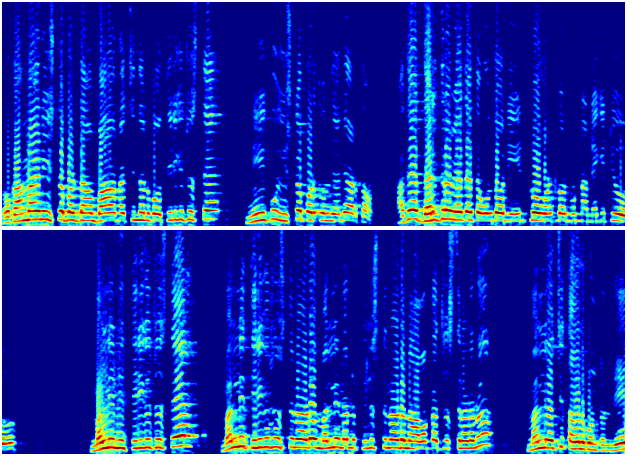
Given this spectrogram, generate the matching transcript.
ఒక అమ్మాయిని ఇష్టపడ్డాం బాగా నచ్చింది అనుకో తిరిగి చూస్తే నీకు ఇష్టపడుతుంది అని అర్థం. అదే దరిద్రం ఏదైతే ఉందో నీ ఇంట్లో ఒంట్లో ఉన్న నెగిటివ్ మళ్ళీ నీ తిరిగి చూస్తే మళ్ళీ తిరిగి చూస్తున్నాడు మళ్ళీ నన్ను పిలుస్తున్నాడు నా వంక చూస్తున్నాడను మళ్ళీ వచ్చి తగులుకుంటుంది.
